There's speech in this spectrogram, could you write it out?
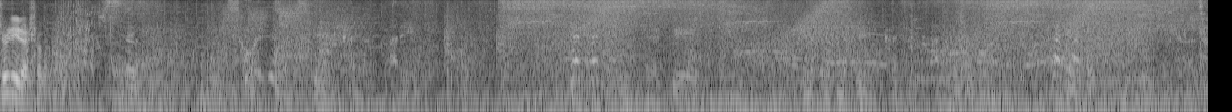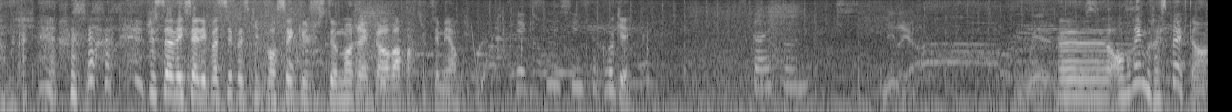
Je l'ai la chope. je savais que ça allait passer parce qu'il pensait que justement j'allais faire avoir par toutes ces merdes. Ok. Euh, en vrai, il me respecte. Hein.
